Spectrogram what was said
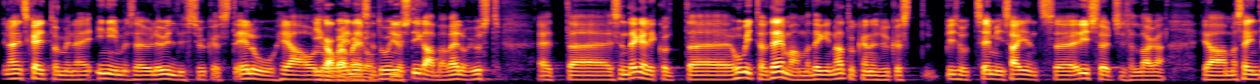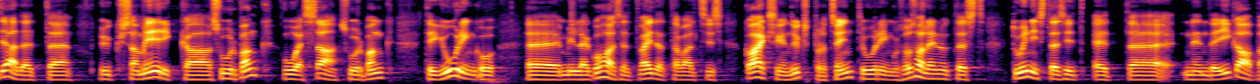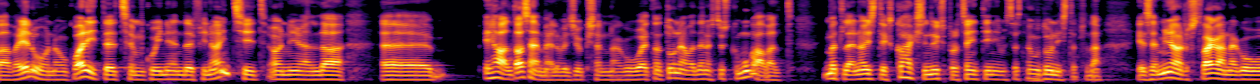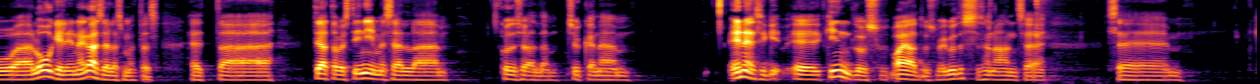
finantskäitumine inimese üleüldist sihukest elu, heaolu, enesetunnist, igapäevaelu, just. Et äh, see on tegelikult äh, huvitav teema, ma tegin natukene sihukest pisut semi-science äh, research'i seal taga ja ma sain teada, et äh, üks Ameerika suurpank, USA suurpank, tegi uuringu äh,, mille kohaselt väidetavalt siis kaheksakümmend üks protsenti uuringus osalenutest tunnistasid, et äh, nende igapäevaelu on nagu kvaliteetsem, kui nende finantsid on nii-öelda heal tasemel või siuksel nagu, et nad tunnevad ennast justkui mugavalt. mõtle, no esiteks kaheksakümmend üks protsenti inimestest nagu tunnistab seda ja see on minu arust väga nagu loogiline ka selles mõttes, et äh, teatavasti inimesel äh,, kuidas öelda, siukene enesekindlusvajadus või kuidas see sõna on, see, see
